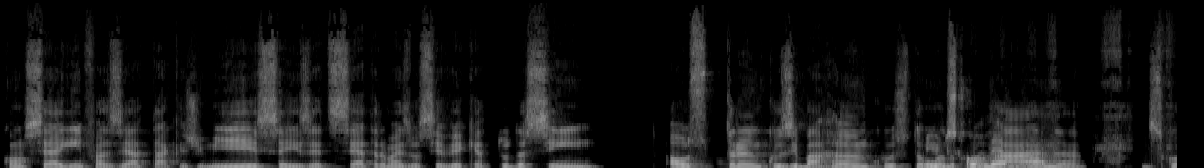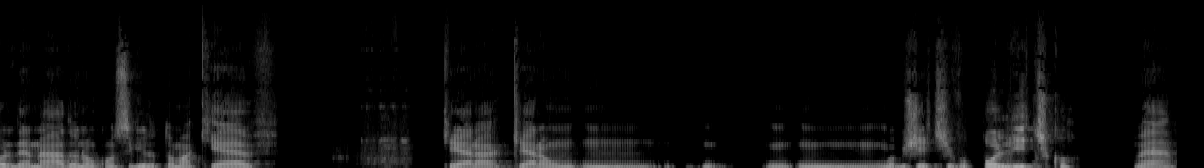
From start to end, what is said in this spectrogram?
conseguem fazer ataques de mísseis, etc., mas você vê que é tudo assim, aos trancos e barrancos, tomando descoordenado. porrada, descoordenado, não conseguiram tomar Kiev, que era, que era um, um, um, um objetivo político, né,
